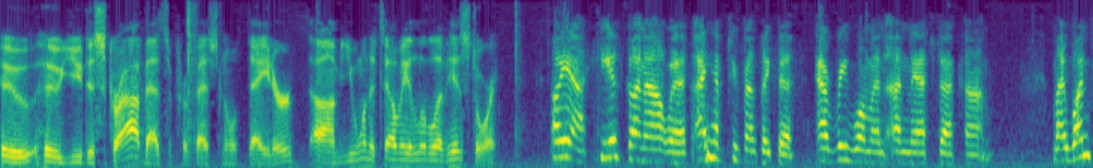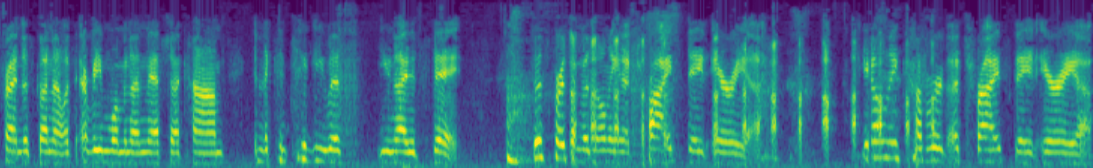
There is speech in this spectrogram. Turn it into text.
who who you describe as a professional dater. Um, you want to tell me a little of his story? Oh yeah, he has gone out with. I have two friends like this. Every woman on Match.com. My one friend has gone out with every woman on Match.com in the contiguous United States. This person was only in a tri-state area. He only covered a tri-state area.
